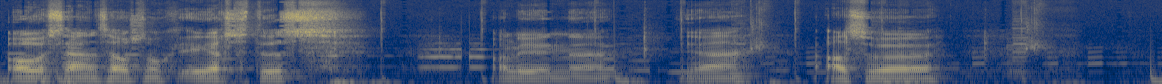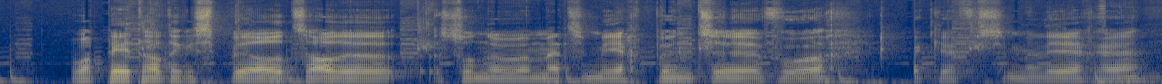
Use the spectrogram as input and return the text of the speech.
Oh, we staan zelfs nog eerst dus. Alleen, uh, ja, als we wat beter hadden gespeeld, hadden, stonden we met meer punten voor. Ik even simuleren.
